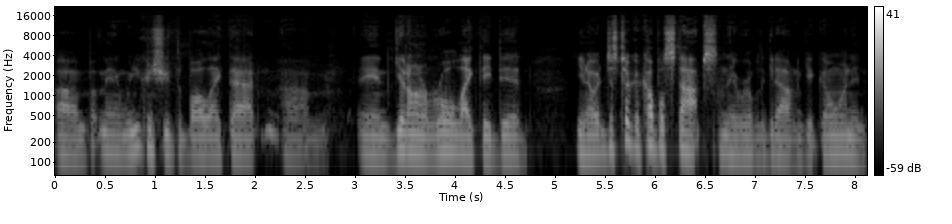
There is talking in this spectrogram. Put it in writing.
Um, but man, when you can shoot the ball like that um, and get on a roll like they did, you know, it just took a couple stops, and they were able to get out and get going and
